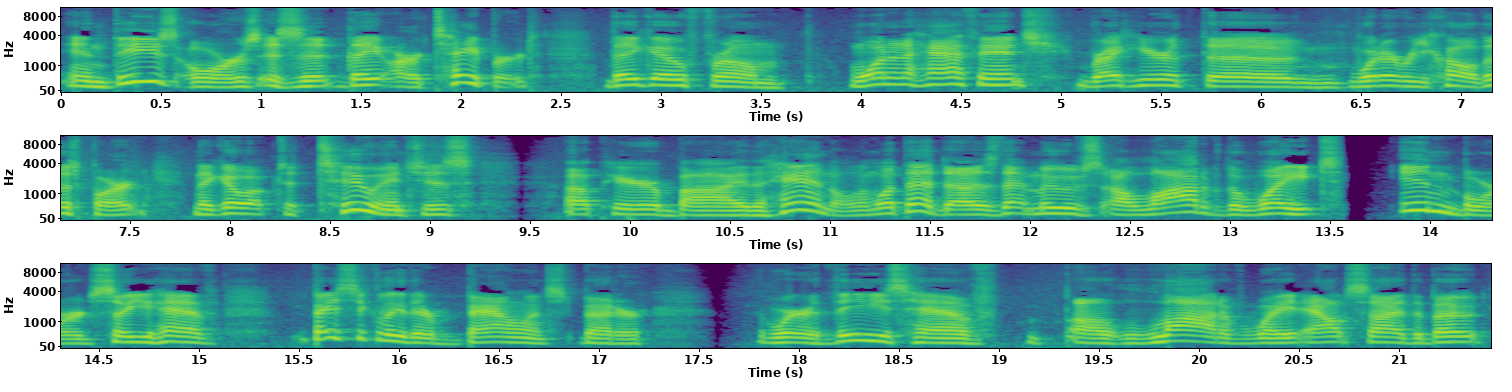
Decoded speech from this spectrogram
in these oars is that they are tapered. They go from one and a half inch right here at the, whatever you call this part, they go up to two inches up here by the handle. And what that does, that moves a lot of the weight inboard. So you have, basically they're balanced better. Where these have a lot of weight outside the boat,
